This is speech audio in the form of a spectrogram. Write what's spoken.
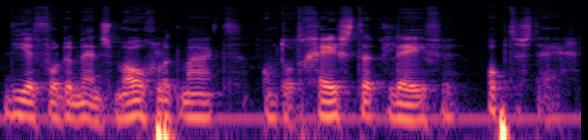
die het voor de mens mogelijk maakt om tot geestelijk leven op te stijgen.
